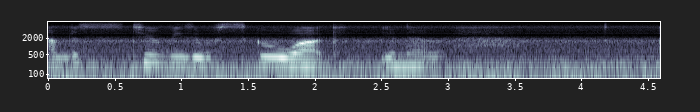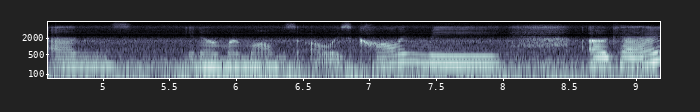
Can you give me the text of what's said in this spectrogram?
I'm just too busy with schoolwork you know and you know my mom's always calling me. Okay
